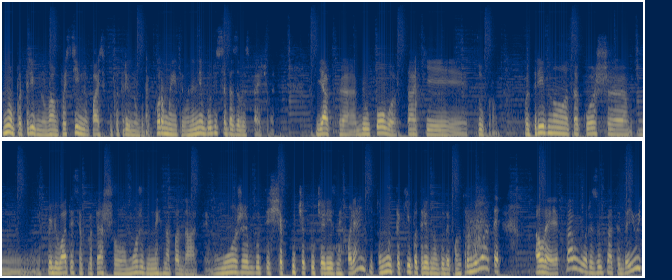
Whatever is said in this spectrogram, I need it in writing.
Ну, потрібно вам постійно пасіку потрібно буде кормити, вони не будуть себе забезпечувати як е, білково, так і цукром. Потрібно також хвилюватися про те, що можуть на них нападати. Може бути ще куча-куча різних варіантів, тому такі потрібно буде контролювати. Але, як правило, результати дають,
